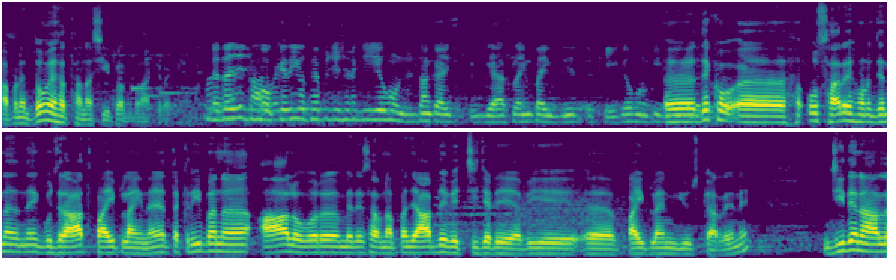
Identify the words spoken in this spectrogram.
ਆਪਣੇ ਦੋਵੇਂ ਹੱਥਾਂ ਨਾਲ ਆਸ਼ੀਰਵਾਦ ਬਣਾ ਕੇ ਰੱਖਿਆ। ਨੇਤਾ ਜੀ ਮੌਕੇ ਦੀ ਉੱਥੇ ਪੋਜੀਸ਼ਨ ਕੀ ਹੈ? ਹੁਣ ਜਿੱਦਾਂ ਗੈਸ ਲਾਈਨ ਪਾਈਪ ਦੀ ਠੀਕ ਹੈ ਹੁਣ ਕੀ ਦੇਖੋ ਉਹ ਸਾਰੇ ਹੁਣ ਜਿਨ੍ਹਾਂ ਨੇ ਗੁਜਰਾਤ ਪਾਈਪਲਾਈਨ ਹੈ ਤਕਰੀਬਨ ਆਲ ਓਵਰ ਮੇਰੇ ਹਿਸਾਬ ਨਾਲ ਪੰਜਾਬ ਦੇ ਵਿੱਚ ਹੀ ਜਿਹੜੇ ਆ ਵੀ ਇਹ ਪਾਈਪਲਾਈਨ ਯੂਜ਼ ਕਰ ਰਹੇ ਨੇ। ਜਿਹਦੇ ਨਾਲ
